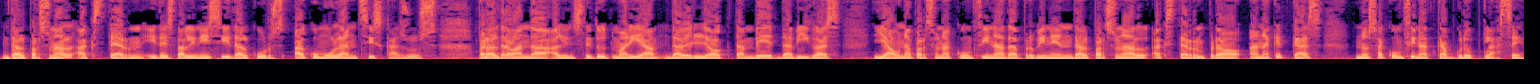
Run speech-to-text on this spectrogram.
del personal extern i des de l'inici del curs acumulen 6 casos. Per altra banda, a l'Institut Maria de Belllloc, també de Vigues, hi ha una persona confinada provinent del personal extern, però en aquest cas no s'ha confinat cap grup classe.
